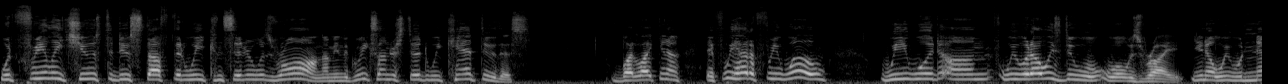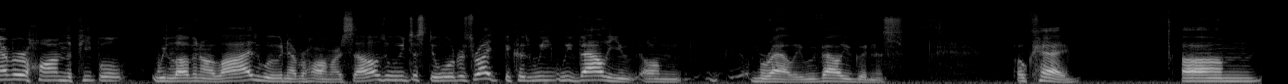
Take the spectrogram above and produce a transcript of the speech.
would freely choose to do stuff that we consider was wrong. I mean, the Greeks understood we can't do this. But like, you know, if we had a free will, we would um, we would always do what was right. You know, we would never harm the people we love in our lives. We would never harm ourselves. We would just do what was right because we we value um, morality. We value goodness. Okay. Um,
